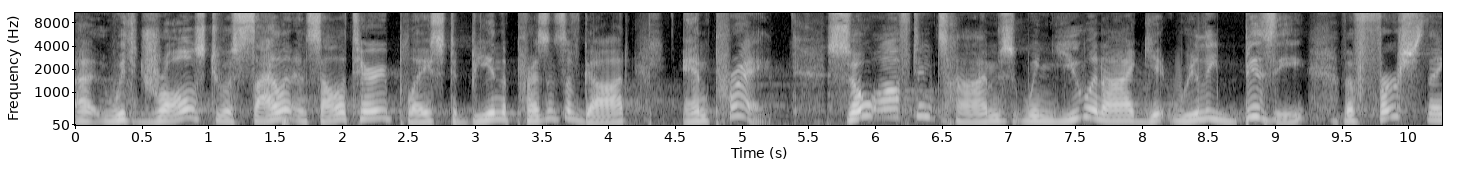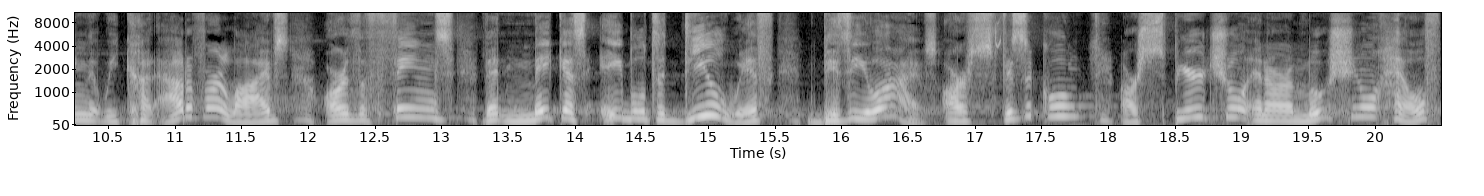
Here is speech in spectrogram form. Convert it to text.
uh, withdraws to a silent and solitary place to be in the presence of God and pray. So oftentimes, when you and I get really busy, the first thing that we cut out of our lives are the things that make us able to deal with busy lives. Our physical, our spiritual, and our emotional health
